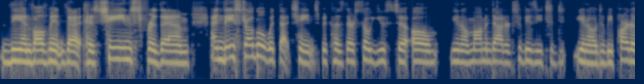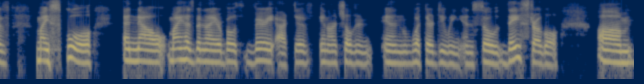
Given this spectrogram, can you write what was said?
the involvement that has changed for them and they struggle with that change because they're so used to oh you know mom and dad are too busy to you know to be part of my school. And now my husband and I are both very active in our children and what they're doing. And so they struggle. Um,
